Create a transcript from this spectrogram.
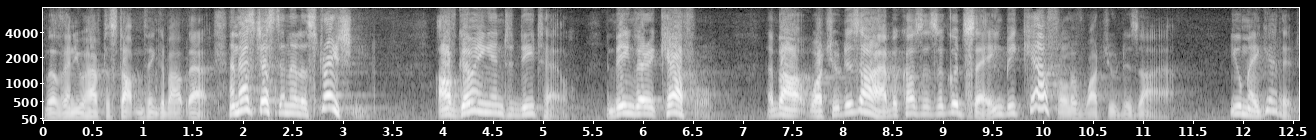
Well, then you have to stop and think about that. And that's just an illustration of going into detail and being very careful about what you desire, because there's a good saying, be careful of what you desire. You may get it.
